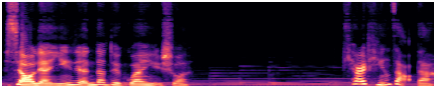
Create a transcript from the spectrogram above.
笑脸迎人的对关羽说：“天儿挺早的，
